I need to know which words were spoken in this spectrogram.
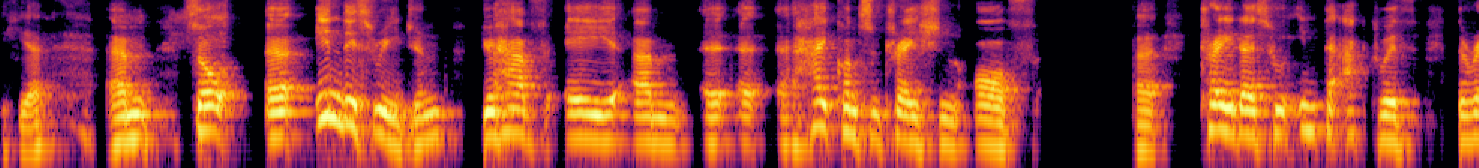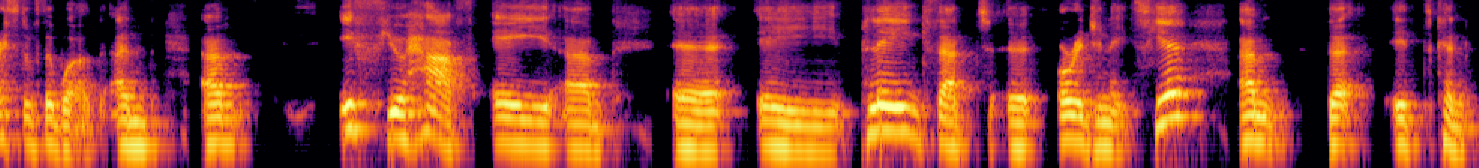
here. Um, so uh, in this region, you have a, um, a, a high concentration of traders who interact with the rest of the world. And um, if you have a, um, a, a, plague that uh, originates here, um, the, it can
